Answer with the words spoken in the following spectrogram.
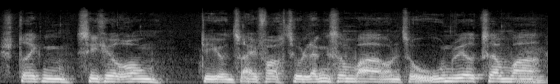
Streckensicherung, die uns einfach zu langsam war und so unwirksam war, mhm.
